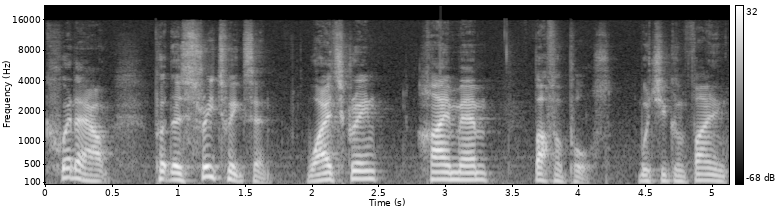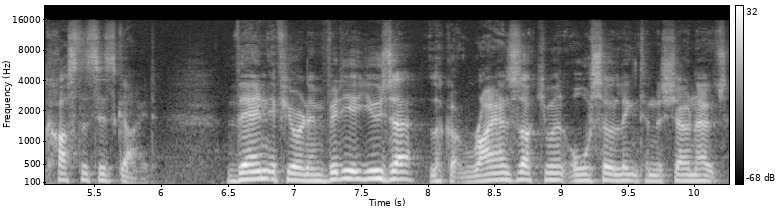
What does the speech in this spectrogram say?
quit out, put those three tweaks in widescreen, high mem, buffer pools, which you can find in Kostas' guide. Then, if you're an NVIDIA user, look at Ryan's document, also linked in the show notes.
